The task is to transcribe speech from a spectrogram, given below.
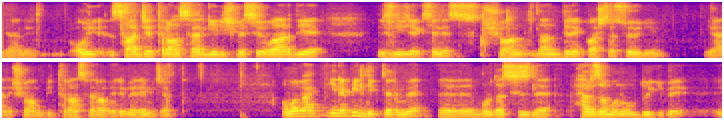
Yani o sadece transfer gelişmesi var diye izleyecekseniz şu andan direkt başta söyleyeyim. Yani şu an bir transfer haberi veremeyeceğim. Ama ben yine bildiklerimi e, burada sizle her zaman olduğu gibi e,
